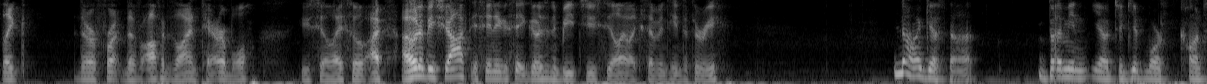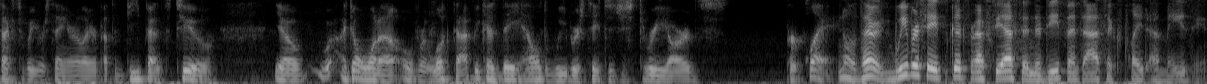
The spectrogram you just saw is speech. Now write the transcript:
like their front, the offensive line terrible. UCLA. So I, I wouldn't be shocked if San Diego State goes in and beats UCLA like seventeen to three. No, I guess not. But I mean, you know, to give more context to what you were saying earlier about the defense too, you know, I don't want to overlook that because they held Weber State to just three yards per play, No, they're Weber State's good for FCS, and the defense Aztecs played amazing.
